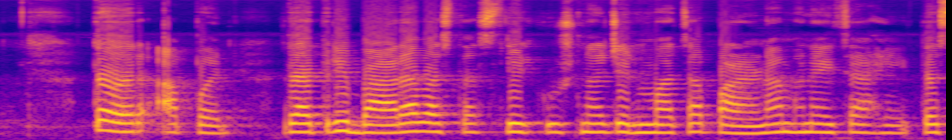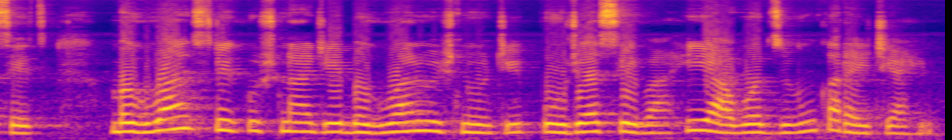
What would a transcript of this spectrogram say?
तर आपण रात्री बारा वाजता श्रीकृष्ण जन्माचा पाळणा म्हणायचा आहे. तसेच भगवान श्रीकृष्णाची भगवान विष्णूची पूजा सेवा ही आवर्जून करायची आहे.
